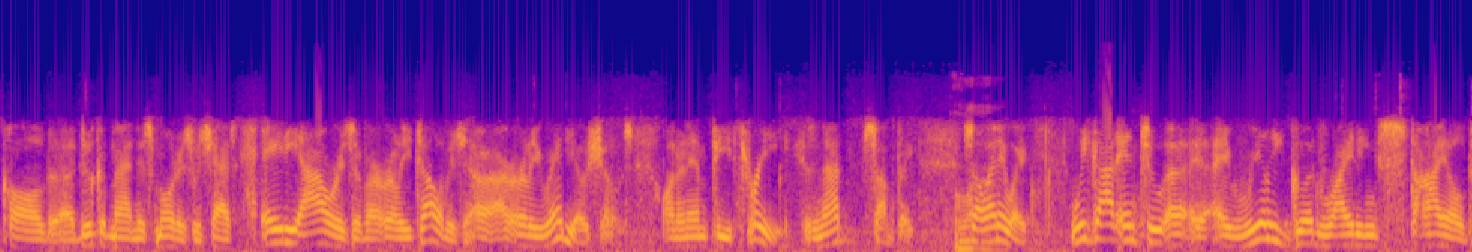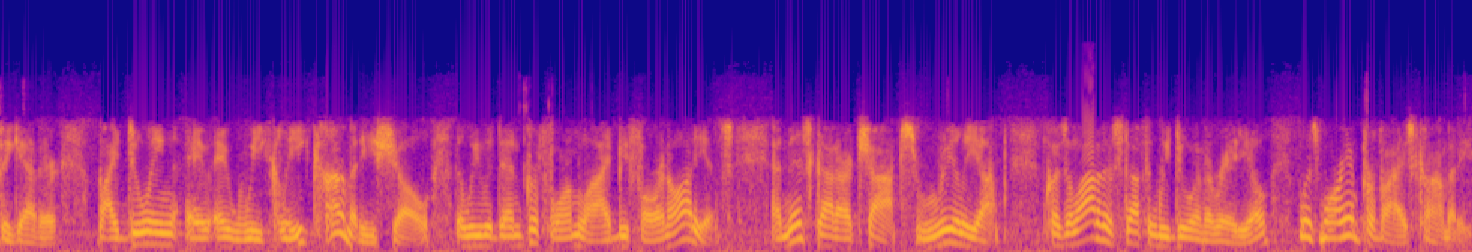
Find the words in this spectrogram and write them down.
called uh, Duke of Madness Motors, which has 80 hours of our early television, uh, our early radio shows on an MP3. Isn't that something? So anyway, we got into a, a really good writing style together by doing a, a weekly comedy show that we would then perform live before an audience. And this got our chops really up because a lot of the stuff that we do on the radio was more improvised comedy.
